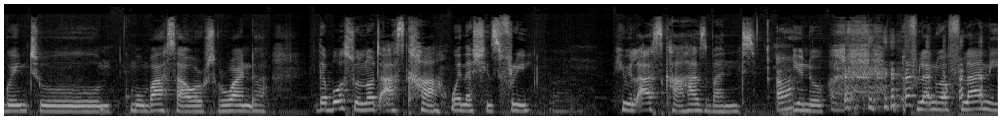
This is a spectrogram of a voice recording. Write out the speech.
going to Mombasa or Rwanda, the boss will not ask her whether she's free. He will ask her husband, you know, fulani wa fulani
